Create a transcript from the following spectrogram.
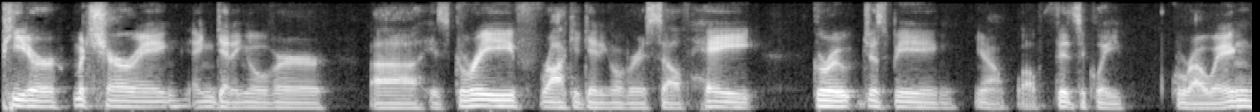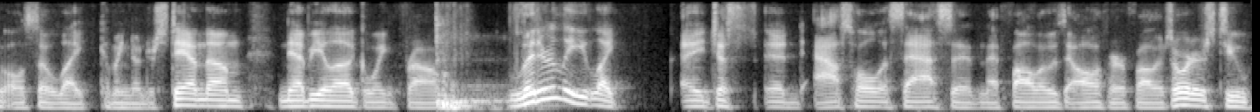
Peter maturing and getting over uh, his grief, Rocket getting over his self hate, Groot just being, you know, well, physically growing, also like coming to understand them, Nebula going from literally like a just an asshole assassin that follows all of her father's orders to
